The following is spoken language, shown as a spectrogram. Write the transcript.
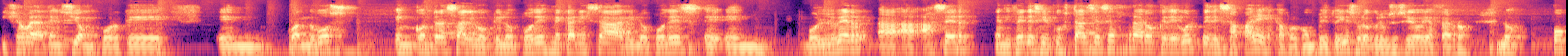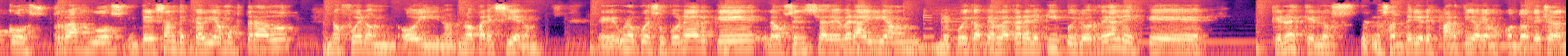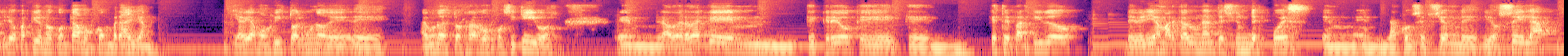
llama la atención porque cuando vos encontrás algo que lo podés mecanizar y lo podés eh, volver a, hacer en diferentes circunstancias, es raro que de golpe desaparezca por completo. Y eso es lo que le sucedió hoy a Ferro. Los pocos rasgos interesantes que había mostrado no fueron hoy, no, aparecieron. Eh, uno puede suponer que la ausencia de Brian le puede cambiar la cara al equipo y lo real es que, que no es que los, los anteriores partidos habíamos contado, de hecho el anterior partido no contamos con Brian y habíamos visto algunos de, de, de estos rasgos positivos. Em, la verdad que, em, creo que, este partido debería marcar un antes y un después en, la concepción de, de Osela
